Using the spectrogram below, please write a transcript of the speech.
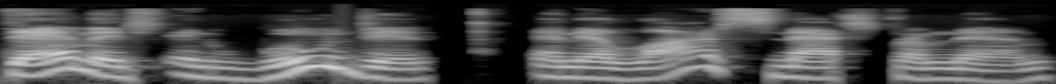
damaged and wounded and their lives snatched from them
